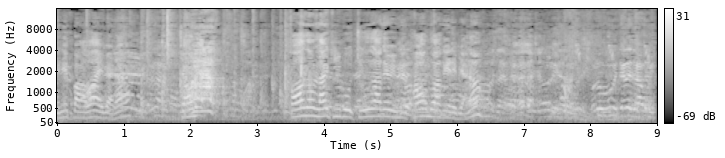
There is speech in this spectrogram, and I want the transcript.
နည်းနည်းပါသွားရဗျာဒါကျောင်းနဲ့ကောင်းဆုံးလိုက်ထီဖို့ကြိုးစားခဲ့ပေမဲ့ဖောင်းသွားခဲ့တယ်ဗျာနော်ဘ လို့ဘူးကျတဲ့ကြောင်ပြီး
